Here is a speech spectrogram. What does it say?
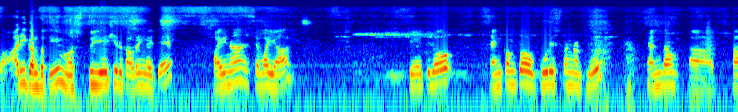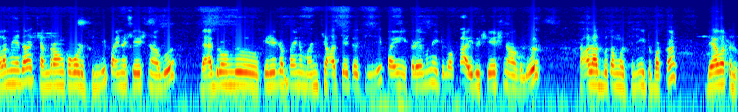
భారీ గణపతి. మస్తు చేసిరు కలరింగ్ అయితే. పైన శివయ్య చేతిలో శంఖంతో పూరిస్తున్నట్లు చంద్రం ఆ, తల మీద చంద్రవంక కూడా వచ్చింది. పైన శేషనాగు. బ్యాక్గ్రౌండ్ కిరీటం పైన మంచి ఆర్చ్ అయితే వచ్చింది. పైన ఇక్కడ ఏమన్నా ఇటు పక్క ఐదు శేషనాగులు. చాలా అద్భుతంగా వచ్చినాయి ఇటు పక్క దేవతలు.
